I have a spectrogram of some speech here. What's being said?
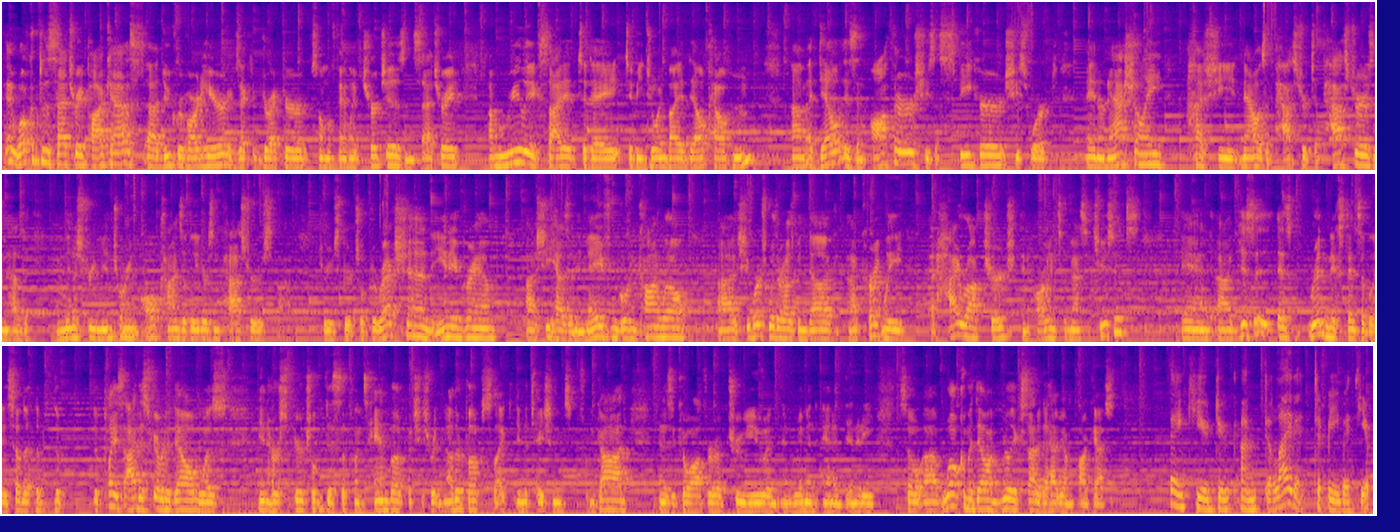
Okay, welcome to the Saturate podcast. Uh, Duke Revard here, Executive Director, Soma Family of Churches and Saturate. I'm really excited today to be joined by Adele Calhoun. Um, Adele is an author, she's a speaker, she's worked internationally. Uh, she now is a pastor to pastors and has a ministry mentoring all kinds of leaders and pastors uh, through spiritual direction, the Enneagram. Uh, she has an MA from Gordon Conwell. Uh, she works with her husband Doug, uh, currently at High Rock Church in Arlington, Massachusetts, and uh, just has written extensively. So the, the, the, the, place I discovered Adele was in her Spiritual Disciplines Handbook, but she's written other books like Invitations from God and is a co-author of True You and, and Women and Identity. So uh, welcome, Adele. I'm really excited to have you on the podcast. Thank you, Duke. I'm delighted to be with you.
